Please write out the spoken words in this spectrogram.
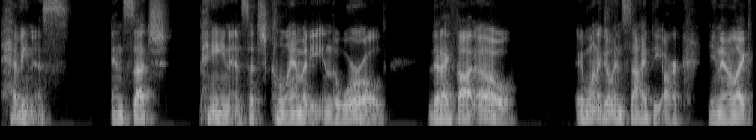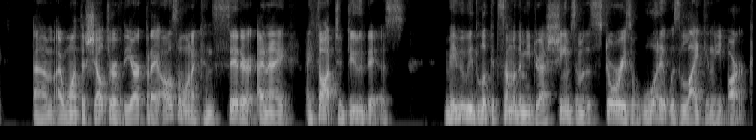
heaviness and such pain and such calamity in the world that I thought, oh, I want to go inside the ark, you know, like um, I want the shelter of the ark, but I also want to consider, and I I thought to do this, maybe we'd look at some of the midrashim, some of the stories of what it was like in the ark,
